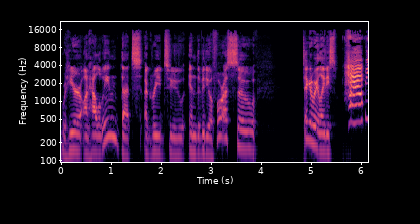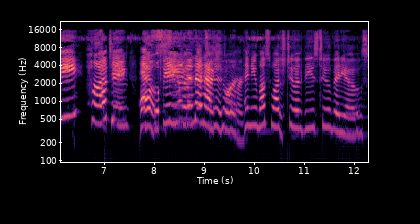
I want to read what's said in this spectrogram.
were here on Halloween that agreed to end the video for us. So take it away, ladies. Happy hunting, and we'll see you in the next one. And you must watch two of these two videos.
